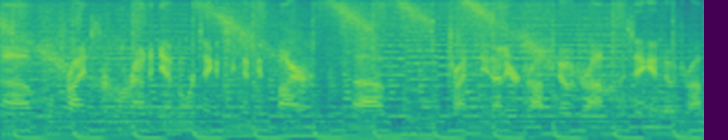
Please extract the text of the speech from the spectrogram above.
Uh, we'll try and circle around again, but we're taking significant fire. Um, trying to do that airdrop, no drop. I say again, no drop.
